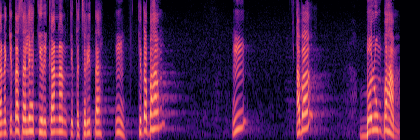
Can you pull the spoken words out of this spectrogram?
Karena kita saya lihat kiri kanan kita cerita. Hmm, kita paham? Hmm? Apa? Belum paham.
